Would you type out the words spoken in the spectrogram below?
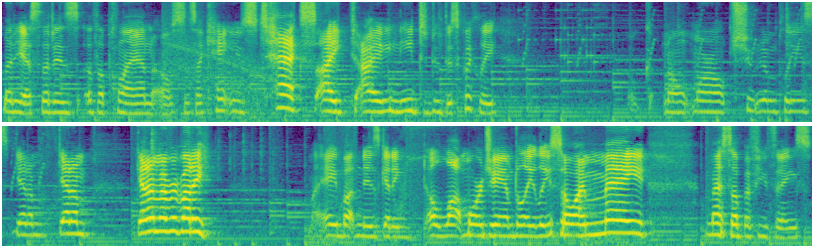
but yes, that is the plan. Oh, since I can't use text, I I need to do this quickly. No, Marle, shoot him, please. Get him, get him, get him, everybody! My A button is getting a lot more jammed lately, so I may mess up a few things.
